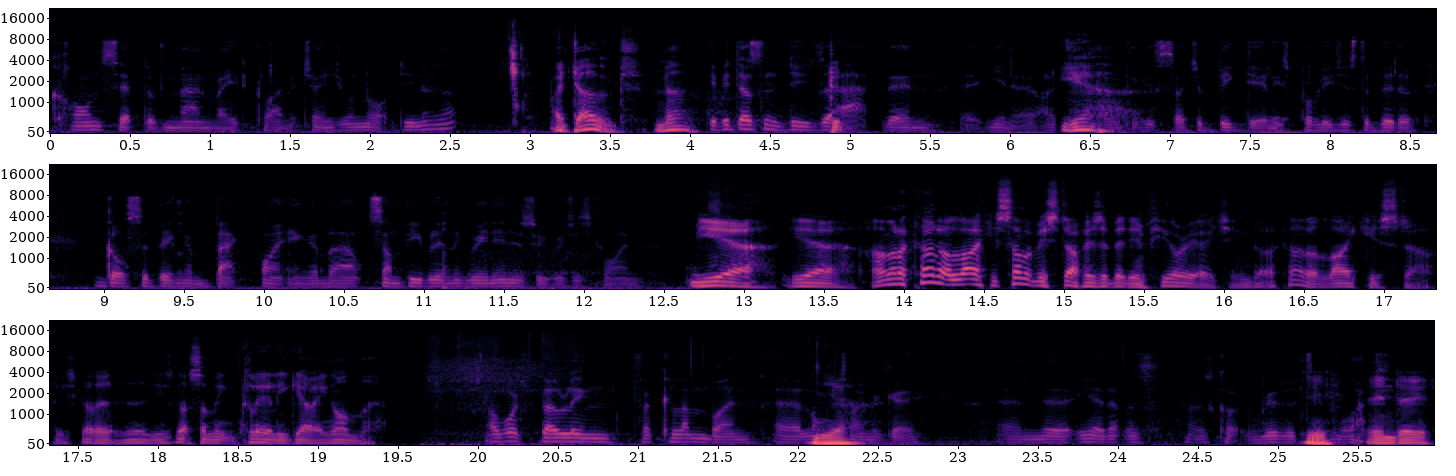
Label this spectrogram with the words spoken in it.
concept of man-made climate change or not. Do you know that? I don't. No. If it doesn't do that, then uh, you know I yeah. don't think it's such a big deal. It's probably just a bit of gossiping and backbiting about some people in the green industry, which is fine. Yeah, yeah. I mean, I kind of like it. Some of his stuff is a bit infuriating, but I kind of like his stuff. He's got a, he's got something clearly going on there. I watched Bowling for Columbine a long yeah. time ago, and uh, yeah, that was that was quite riveting. Yeah, indeed.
